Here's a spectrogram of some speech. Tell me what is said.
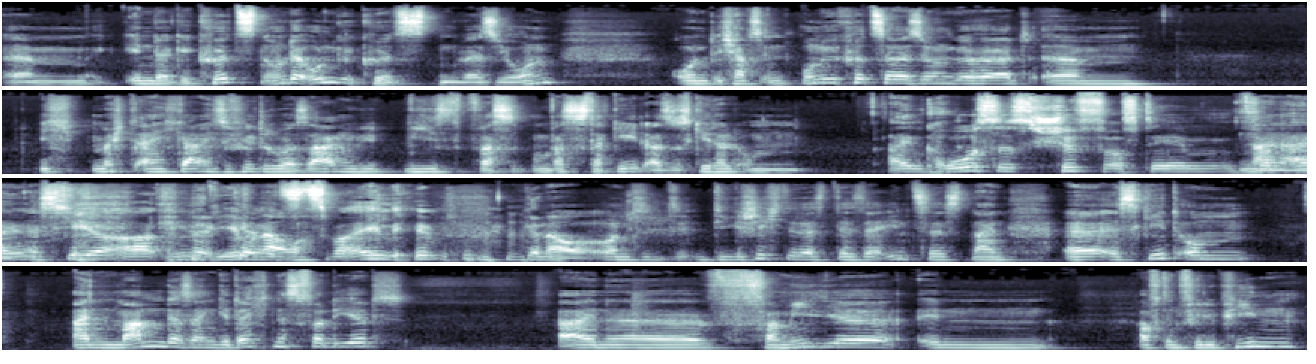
ähm, in der gekürzten und der ungekürzten Version. Und ich habe es in ungekürzter Version gehört. Ähm, ich möchte eigentlich gar nicht so viel drüber sagen, wie, wie was, um was es da geht. Also es geht halt um Ein großes Schiff, auf dem von Nein, nein, allen Tierarten jeweils Genau. zwei leben. genau, und die- Geschichte des, des der Inzest, nein, äh, es geht um einen Mann, der sein Gedächtnis verliert, eine Familie in, auf den Philippinen,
